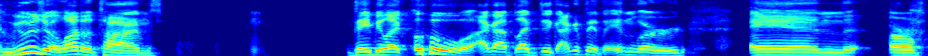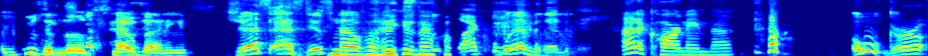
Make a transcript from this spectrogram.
usually a lot of the times they'd be like, "Oh, I got black dick. I can say the n word," and or The usually little just snow as, bunnies. just as just Nobody's no. black women. I had a car named that. Oh, girl.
